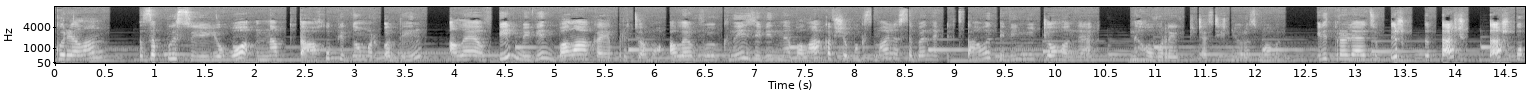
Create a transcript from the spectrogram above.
Коріалан записує його на птаху під номер один. Але в фільмі він балакає при цьому. Але в книзі він не балакав, щоб максимально себе не підставити. Він нічого не не говорив під час їхньої розмови і відправляють цю пташку, пташку, пташку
